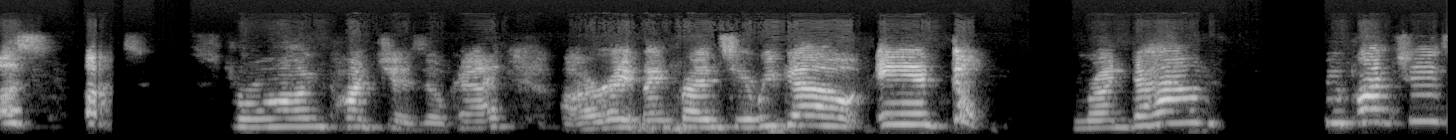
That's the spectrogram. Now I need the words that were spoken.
us, us strong punches, okay? All right, my friends, here we go. And go. Run down, two punches,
